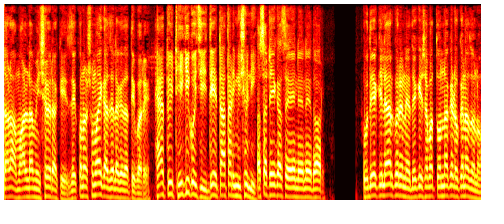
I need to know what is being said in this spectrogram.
দাঁড়া মালটা মিশয়ে রাখি। যে কোনো সময় কাজে লাগে যেতে পারে। হ্যাঁ তুই ঠিকই কইছিস। দে তাড়াতাড়ি মিশনি আচ্ছা ঠিক আছে এই নে নে ধর। ফুদিয়ে ক্লিয়ার করে নে দেখিস আবার তোর নাকে ঢোকে না জানো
